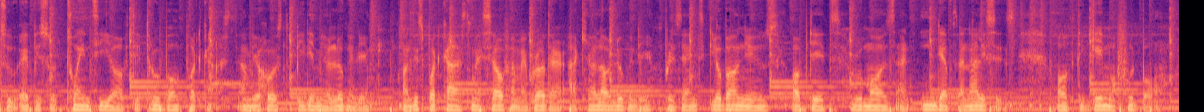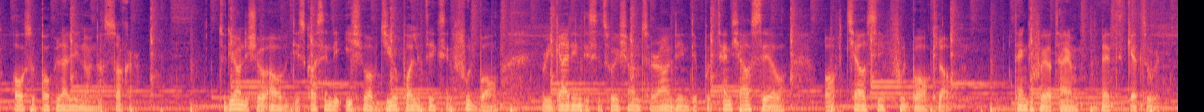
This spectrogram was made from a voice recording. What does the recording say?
to episode 20 of the Through Ball podcast. I'm your host, Bidemi Ologunde. On this podcast, myself and my brother, Akinola Ologunde, present global news, updates, rumors, and in depth analysis of the game of football, also popularly known as soccer. Today on the show, I will be discussing the issue of geopolitics in football regarding the situation surrounding the potential sale of Chelsea Football Club. Thank you for your time. Let's get to it.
